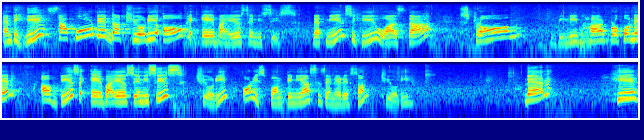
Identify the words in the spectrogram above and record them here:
and he supported the theory of abiogenesis. That means he was the strong believer proponent of this abiogenesis theory or spontaneous generation theory. Then he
